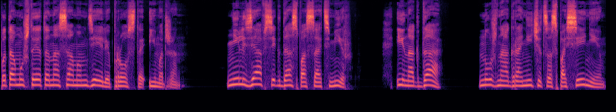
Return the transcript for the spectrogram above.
Потому что это на самом деле просто имаджин. Нельзя всегда спасать мир. Иногда нужно ограничиться спасением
